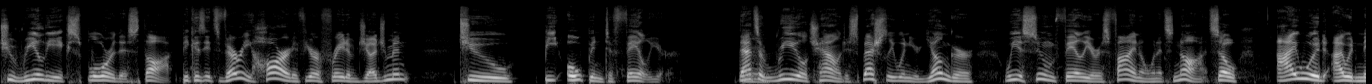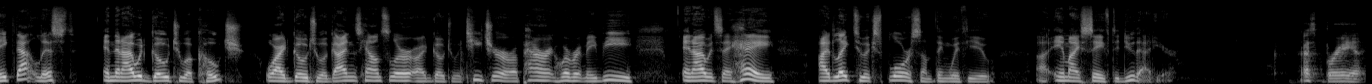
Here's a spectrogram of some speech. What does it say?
to really explore this thought because it's very hard if you're afraid of judgment to be open to failure. That's mm. a real challenge, especially when you're younger. We assume failure is final when it's not. So I would I would make that list and then I would go to a coach or I'd go to a guidance counselor or I'd go to a teacher or a parent, whoever it may be, and I would say, "Hey, I'd like to explore something with you. Uh, am I safe to do that here?" That's brilliant.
